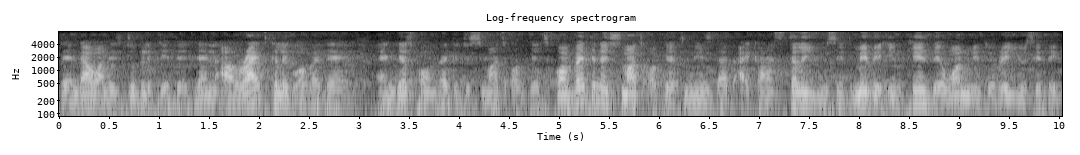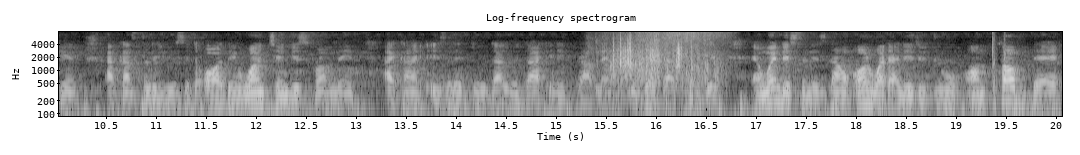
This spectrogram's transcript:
then that one is duplicated. Then I'll right click over there and just convert it to smart object converting a smart object means that I can still use it. Maybe in case they want me to reuse it again I can still use it. Or they want changes from it I can easily do that without any problem. You get that? Yes and when this thing is down all what I need to do on top there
